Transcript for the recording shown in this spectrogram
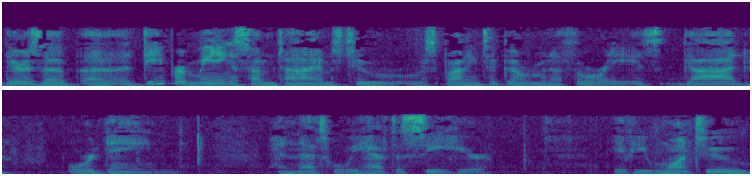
there's a, a, deeper meaning sometimes to responding to government authority. It's God ordained. And that's what we have to see here. If you want to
